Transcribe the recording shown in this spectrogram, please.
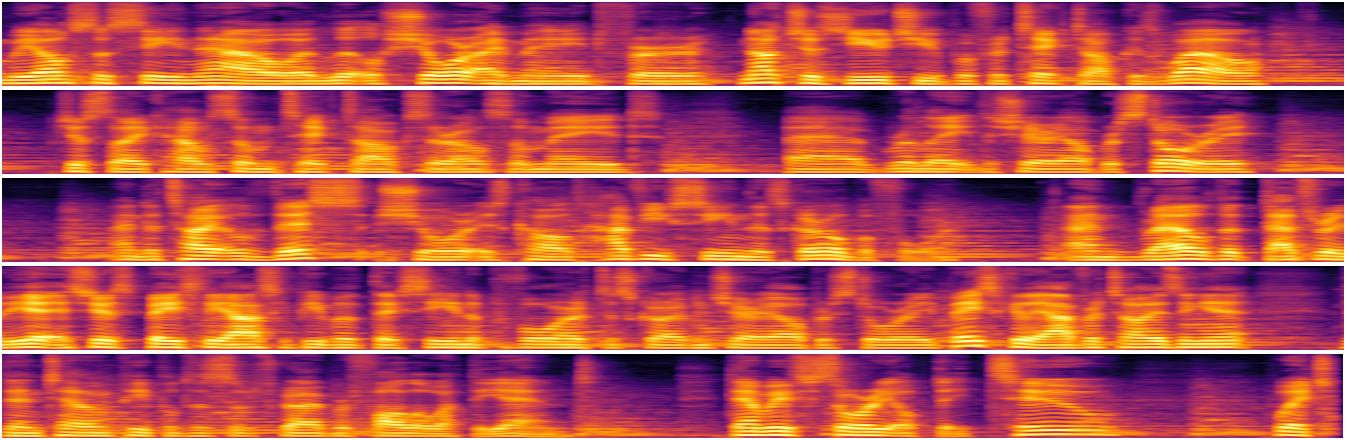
And we also see now a little short I made for not just YouTube, but for TikTok as well. Just like how some TikToks are also made uh, related to Sherry Arbor's story. And the title of this short is called Have You Seen This Girl Before? And well, that, that's really it. It's just basically asking people if they've seen it before, describing Sherry Arbor's story, basically advertising it, then telling people to subscribe or follow at the end. Then we have Story Update 2, which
